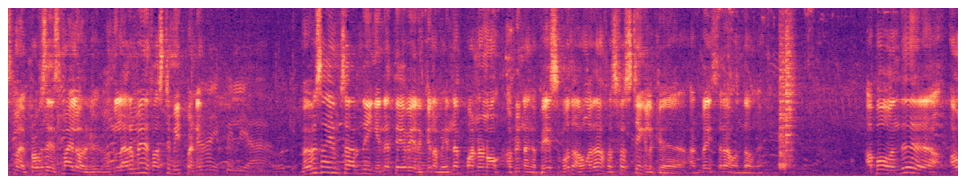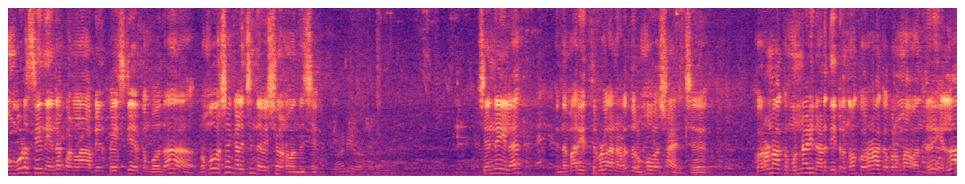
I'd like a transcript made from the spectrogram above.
இஸ்மாயில் ப்ரொஃபசர் இஸ்மாயில் அவர்கள் இவங்க எல்லாருமே ஃபர்ஸ்ட் மீட் பண்ணி விவசாயம் சார்ந்து இங்க என்ன தேவை இருக்கு நம்ம என்ன பண்ணணும் அப்படின்னு நாங்க பேசும்போது அவங்க தான் ஃபர்ஸ்ட் ஃபர்ஸ்ட் எங்களுக்கு அட்வைசரா வந்தவங்க. அப்போ வந்து அவங்க கூட சேர்ந்து என்ன பண்ணலாம் அப்படின்னு பேசிட்டே இருக்கும்போது தான் ரொம்ப வருஷம் கழிச்சு இந்த விஷயம் ஒன்று வந்துச்சு. சென்னையில் இந்த மாதிரி திருவிழா நடந்து ரொம்ப வருஷம் ஆயிடுச்சு. கொரோனாக்கு முன்னாடி நடத்திட்டு இருந்தோம். கொரோனாக்கு அப்புறமா வந்து எல்லா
